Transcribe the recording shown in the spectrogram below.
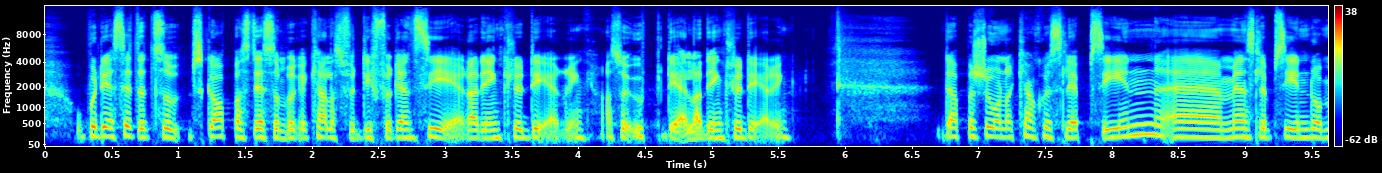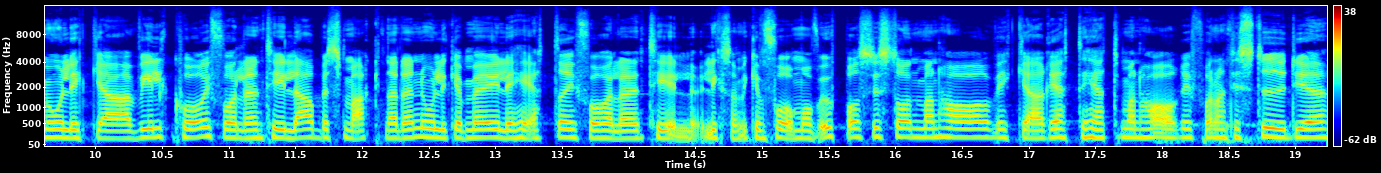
Och på det sättet så skapas det som brukar kallas för differentierad inkludering, alltså uppdelad inkludering. Där personer kanske släpps in, eh, men släpps in då med olika villkor i förhållande till arbetsmarknaden, olika möjligheter i förhållande till liksom vilken form av uppehållstillstånd man har, vilka rättigheter man har i förhållande till studie,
